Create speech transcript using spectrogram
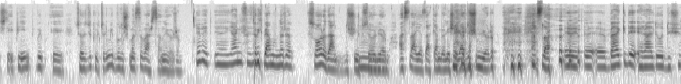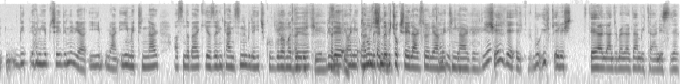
işte epinin e, sözlü kültürün bir buluşması var sanıyorum. Evet e, yani sizin... Tabii ki ben bunları sonradan düşünüp hmm. söylüyorum. Asla yazarken böyle şeyler düşünmüyorum. Asla. evet, e, e, belki de herhalde o düşün bir hani hep şey denir ya iyi yani iyi metinler aslında belki yazarın kendisinin bile hiç kurgulamadığı tabii ki, bize tabii ki. hani tabii, onun dışında birçok şeyler söyleyen tabii metinlerdir ki. diye. Şey de e, bu ilk eleştiri değerlendirmelerden bir tanesi de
